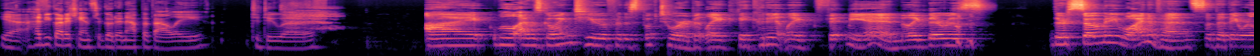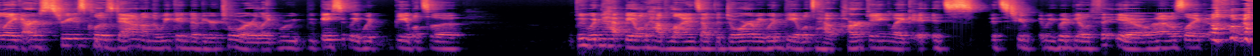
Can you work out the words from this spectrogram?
Yeah. Have you got a chance to go to Napa Valley to do a I well, I was going to for this book tour, but like they couldn't like fit me in. Like there was there's so many wine events that they were like our street is closed down on the weekend of your tour. Like we, we basically would be able to we wouldn't have be able to have lines at the door. We wouldn't be able to have parking. Like it, it's it's too we wouldn't be able to fit you. And I was like, oh no.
